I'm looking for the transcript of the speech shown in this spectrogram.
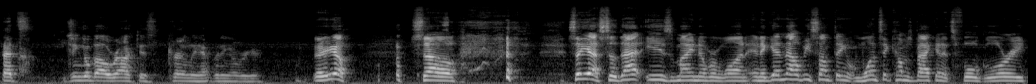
That's Jingle Bell Rock is currently happening over here. There you go. So, so yeah, so that is my number one. And again, that'll be something once it comes back in its full glory.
